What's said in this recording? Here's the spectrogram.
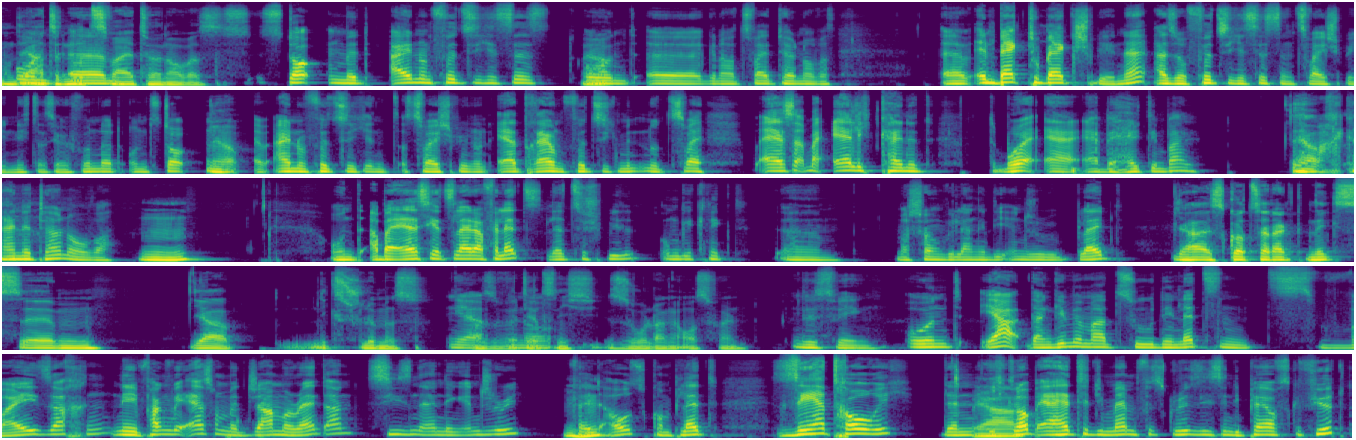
und er hatte nur ähm, zwei Turnovers. Stockton mit 41 Assists Ja. und äh, genau zwei Turnovers. Äh, in Back-to-Back-Spielen, ne? Also 40 Assists in zwei Spielen, nicht, dass ihr euch wundert. Und Stockton Ja. äh, 41 in zwei Spielen und er 43 mit nur zwei. Er ist aber ehrlich keine. Boah, er, er behält den Ball. Er Ja. macht keine Turnover. Mhm. Und, aber er ist jetzt leider verletzt. Letztes Spiel umgeknickt. Ähm, mal schauen, wie lange die Injury bleibt. Ja, ist Gott sei Dank nichts, ähm, ja, nichts Schlimmes. Ja, also wird genau. jetzt nicht so lange ausfallen. Deswegen. Und ja, dann gehen wir mal zu den letzten zwei Sachen. Nee, fangen wir erstmal mit Ja Morant an. Season-Ending Injury. Fällt Mhm. aus, komplett. Sehr traurig, denn Ja. ich glaube, er hätte die Memphis Grizzlies in die Playoffs geführt.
